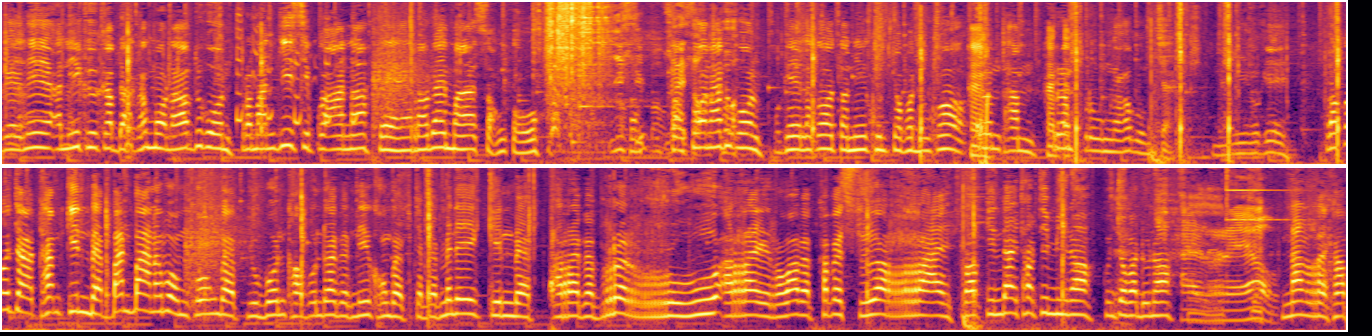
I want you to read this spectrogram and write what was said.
เคเคนี่อันนี้คือกับดักทั้งหมดนะครับทุกคนประมาณ 20 กว่าอันนะ แต่เราได้มา 2 โตยี่สองสิบสองตัวนะทุกคน โอเค แล้วก็ตอนนี้คุณจอพดูก็ครับเริ่มทครับำเริ่มปรุงแล้วครับผมจ้ะนี่โอเค เราก็จะทำกินแบบบ้านๆนะครับผม คงแบบอยู่บนเขาบนดอยแบบนี้คงแบบจะแบบไม่ได้กินแบบอะไรแบบเรื่อหรูอะไรหรือว่าแบบเข้าไปซื้ออะไร เรากินได้เท่าที่มีเนาะคุณจอพดูเนาะใช่แล้วนั่นแหละครับ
